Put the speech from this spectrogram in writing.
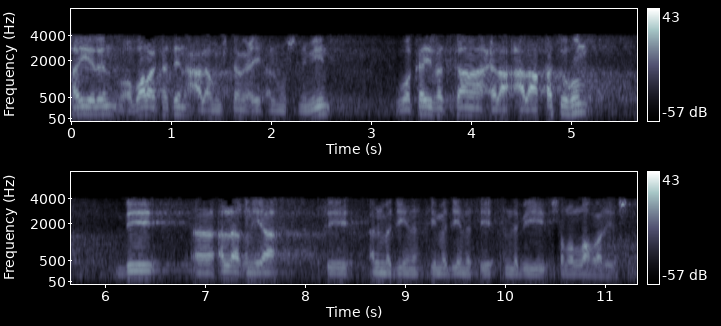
خير وبركة على مجتمع المسلمين؟ وكيف كان علاقتهم بالأغنياء في المدينة في مدينة النبي صلى الله عليه وسلم.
